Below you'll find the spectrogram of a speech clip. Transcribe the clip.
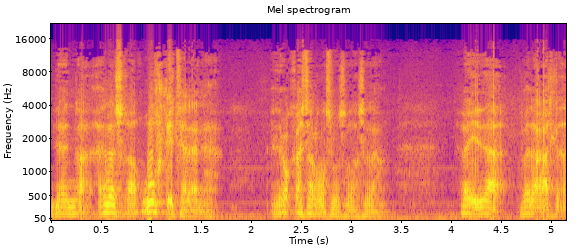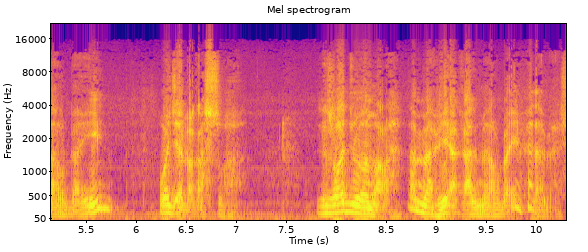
لأن أنس قال وقت لنا يعني وقت الرسول صلى الله عليه وسلم فإذا بلغت الأربعين وجب قصها للرجل والمرأة. أما في أقل من أربعين فلا بأس.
